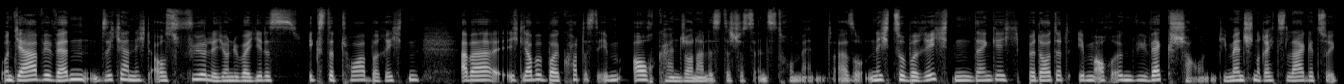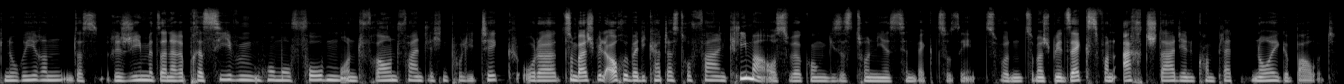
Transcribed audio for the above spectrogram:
Und ja, wir werden sicher nicht ausführlich und über jedes x-te Tor berichten, aber ich glaube, Boykott ist eben auch kein journalistisches Instrument. Also nicht zu berichten, denke ich, bedeutet eben auch irgendwie wegschauen, die Menschenrechtslage zu ignorieren, das Regime mit seiner repressiven, homophoben und frauenfeindlichen Politik oder zum Beispiel auch über die katastrophalen Klimaauswirkungen dieses Turniers hinwegzusehen. Es wurden zum Beispiel sechs von acht Stadien komplett neu gebaut.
